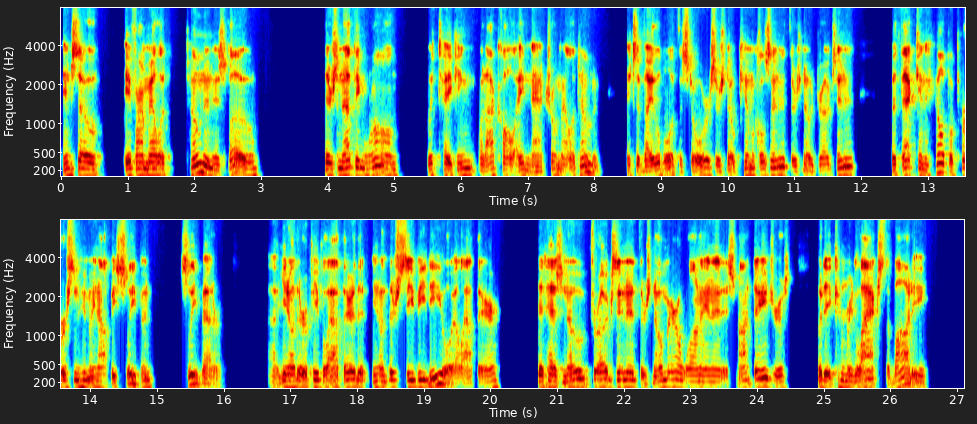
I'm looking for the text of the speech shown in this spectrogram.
And so if our melatonin is low, there's nothing wrong with taking what I call a natural melatonin. It's available at the stores. There's no chemicals in it, there's no drugs in it, but that can help a person who may not be sleeping sleep better. Uh, you know, there are people out there that, you know, there's CBD oil out there that has no drugs in it, there's no marijuana in it, it's not dangerous, but it can relax the body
